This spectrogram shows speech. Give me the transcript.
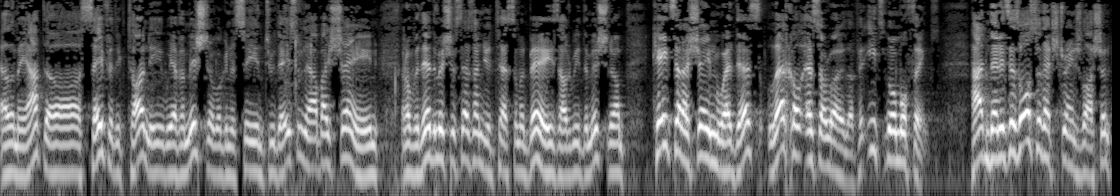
Elamayata Sefer Diktani. We have a Mishnah we're going to see in two days from now by Shane, and over there the Mishnah says on your Testament base. I'll read the Mishnah. Kate said Hashem muedes lechol. If it eats normal things. And then it says also that strange lashon.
